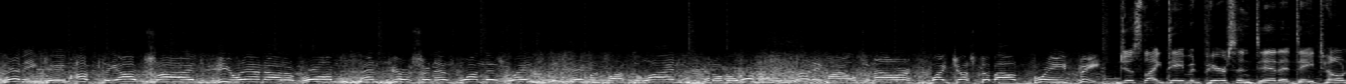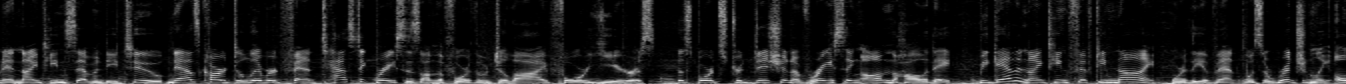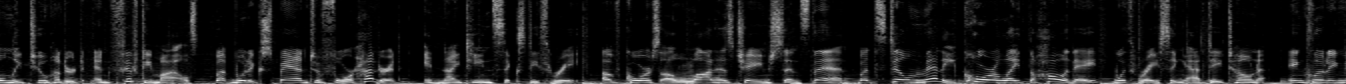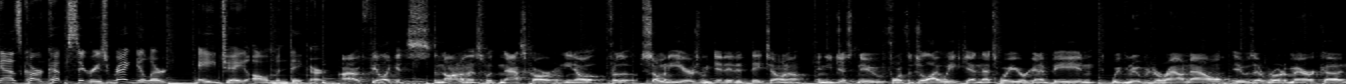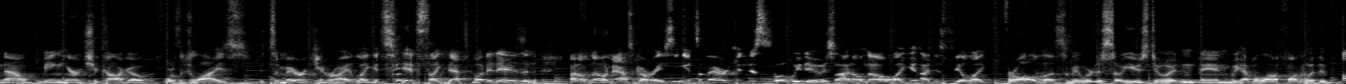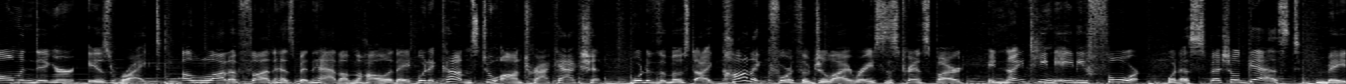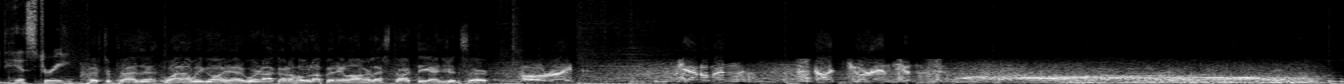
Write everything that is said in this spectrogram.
Petty came up the outside. He ran out of room, and Pearson has won this race as he came across the line at over 190 miles an hour by just about three feet. Just like David Pearson did at Daytona in 1972, NASCAR delivered fantastic races on the 4th of July for years. The sport's tradition of racing on the holiday began in 1959 where the event was originally only 250 miles, but would expand to 400 in 1963. Of course, a lot has changed since then, but still many correlate the holiday with racing at Daytona, including NASCAR Cup Series regular AJ Allmendinger. I feel like it's synonymous with NASCAR. You know, for the, so many years we did it at Daytona, and you just knew Fourth of July weekend that's where you were going to be. And we've moved it around now. It was at Road America. Now being here in Chicago, Fourth of July is it's American, right? Like it's it's like that's what it is. And I don't know NASCAR racing. It's American. This is what we do. So I don't know. Like I just feel like for all of us, I mean, we're just so used to it, and, and we have a lot of fun with it. Allmendinger is right. A lot of fun has been had on the holiday when it comes to on track action. One of the most iconic 4th of July races transpired in 1984 when a special guest made history. Mr. President, why don't we go ahead? We're not going to hold up any longer. Let's start the engine, sir. All right. Gentlemen, start your engines.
